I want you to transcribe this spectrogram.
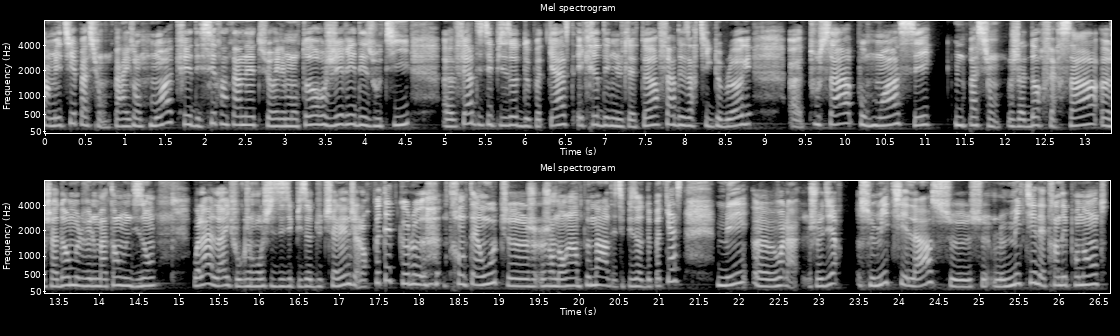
un métier passion. Par exemple, moi, créer des sites internet sur Elementor, gérer des outils, euh, faire des épisodes de podcast, écrire des newsletters, faire des articles de blog, euh, tout ça, pour moi, c'est une passion. J'adore faire ça. Euh, j'adore me lever le matin en me disant, voilà, là, il faut que j'enregistre des épisodes du challenge. Alors peut-être que le 31 août, j'en aurai un peu marre des épisodes de podcast, mais voilà, je veux dire, ce métier-là, ce, le métier d'être indépendante,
